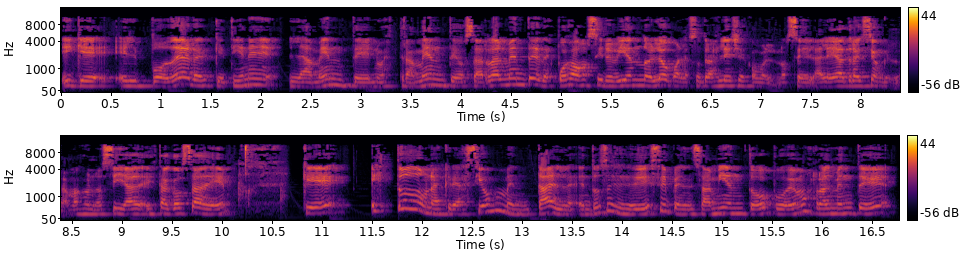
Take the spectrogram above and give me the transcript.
y que el poder que tiene la mente, nuestra mente, o sea, realmente después vamos a ir viéndolo con las otras leyes, como, no sé, la ley de atracción, que es la más conocida, esta cosa de que es toda una creación mental. Entonces, desde ese pensamiento podemos realmente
